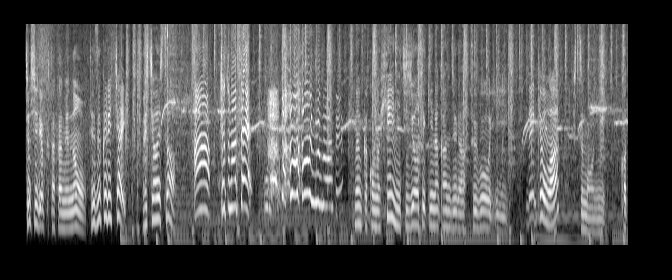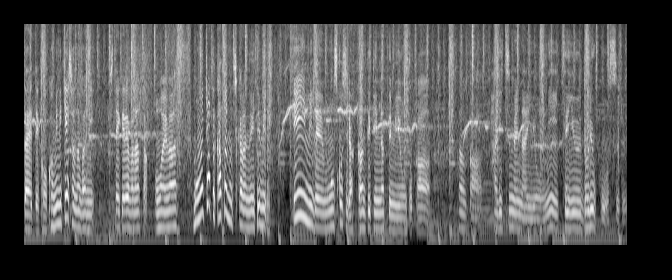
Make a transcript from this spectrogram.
女子力高めの手作りチャイ。めっちゃ美味しそう。あーちょっと待って。ちょっと待って。なんかこの非日常的な感じがすごいいい。で今日は質問に答えてこうコミュニケーションの場にしていければなと思います。もうちょっと肩の力抜いてみる。いい意味でもう少し楽観的になってみようとかなんか張り詰めないようにっていう努力をする。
